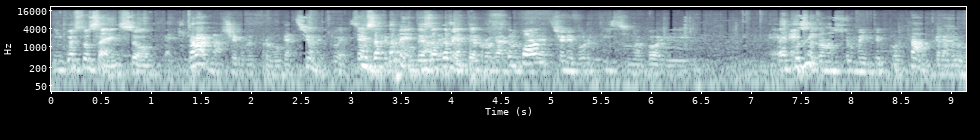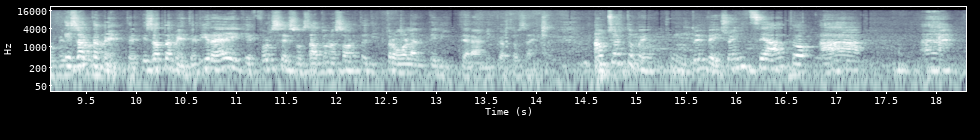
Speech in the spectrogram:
in questo senso. Beh, il troll nasce come provocazione, tu hai sempre esattamente, esattamente. un po' reazione fortissima, poi è, è, stato uno strumento importante la provocazione. Esattamente, esattamente, direi che forse sono stato una sorta di troll antelitteram in questo senso. A un certo punto invece ho iniziato a, a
